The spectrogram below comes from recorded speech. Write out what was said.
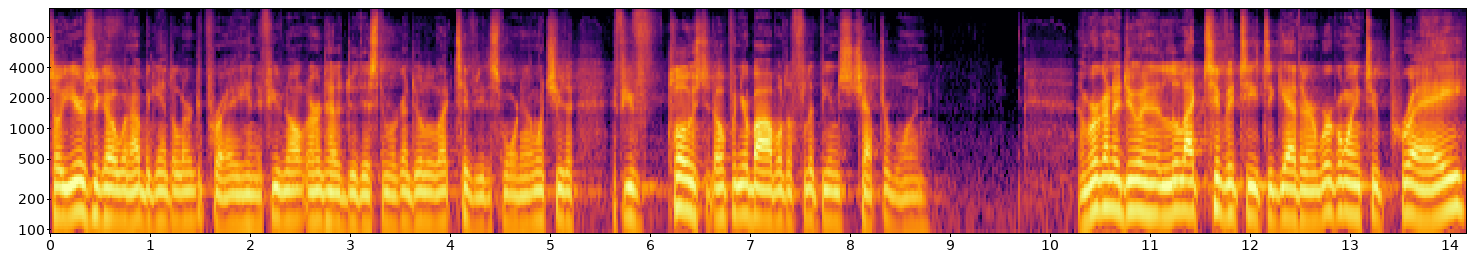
So, years ago, when I began to learn to pray, and if you've not learned how to do this, then we're going to do a little activity this morning. I want you to, if you've closed it, open your Bible to Philippians chapter 1. And we're going to do a little activity together, and we're going to pray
